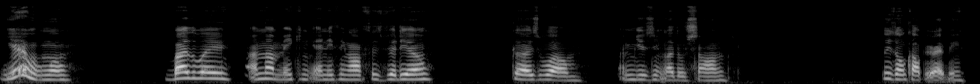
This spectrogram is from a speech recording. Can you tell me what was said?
yeah, well, by the way, I'm not making anything off this video, because, well, I'm using other songs. Please don't copyright me.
